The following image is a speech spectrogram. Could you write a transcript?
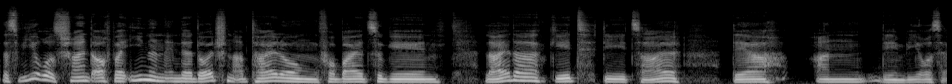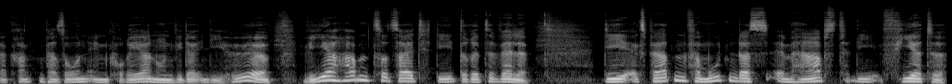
Das Virus scheint auch bei Ihnen in der deutschen Abteilung vorbeizugehen. Leider geht die Zahl der an dem Virus erkrankten Personen in Korea nun wieder in die Höhe. Wir haben zurzeit die dritte Welle. Die Experten vermuten, dass im Herbst die vierte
